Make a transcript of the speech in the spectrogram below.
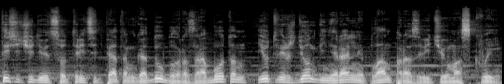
В 1935 году был разработан и утвержден генеральный план по развитию Москвы.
